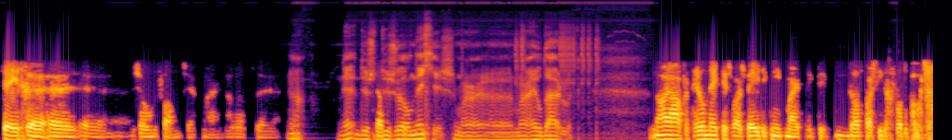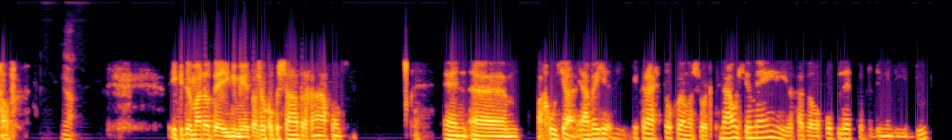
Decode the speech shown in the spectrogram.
tegen uh, uh, zo'n van, zeg maar. Dat, dat, uh, ja, nee, dus, dat, dus wel netjes, maar, maar heel duidelijk. Nou ja, of het heel netjes was, weet ik niet, maar ik, dat was in ieder geval de boodschap. Ja. Ik, maar dat weet ik niet meer. Het was ook op een zaterdagavond. En, ehm, maar goed, ja, ja, weet je, je krijgt toch wel een soort knauwtje mee. Je gaat wel opletten op de dingen die je doet.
